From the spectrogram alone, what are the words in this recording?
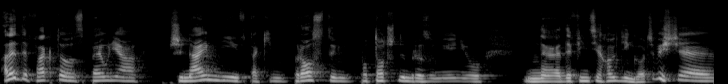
ale de facto spełnia przynajmniej w takim prostym, potocznym rozumieniu definicję holdingu. Oczywiście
